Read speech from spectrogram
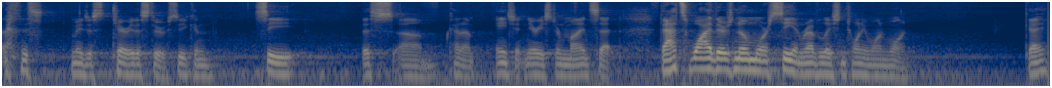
let me just carry this through so you can see this um, kind of ancient Near Eastern mindset. That's why there's no more sea in Revelation 21 1. Okay?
